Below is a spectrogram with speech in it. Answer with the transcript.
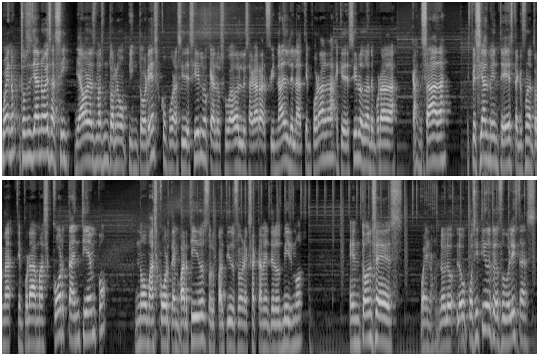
bueno, entonces ya no es así. Y ahora es más un torneo pintoresco, por así decirlo, que a los jugadores les agarra al final de la temporada. Hay que decirlo, de una temporada cansada, especialmente esta que fue una temporada más corta en tiempo, no más corta en partidos, los partidos fueron exactamente los mismos. Entonces, bueno, lo, lo positivo es que los futbolistas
